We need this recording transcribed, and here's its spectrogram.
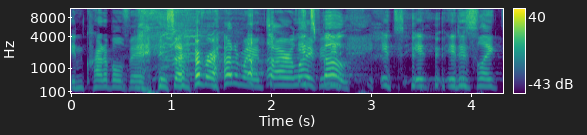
incredible vase I've ever had in my entire life. It's I mean, both. it's it it is like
